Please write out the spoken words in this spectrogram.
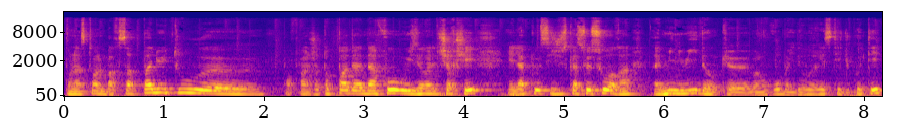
pour l'instant, le Barça pas du tout. Euh, enfin, j'entends pas d'infos où ils iraient le chercher. Et la clause, c'est jusqu'à ce soir, hein, minuit. Donc, en gros, bah, il devrait rester du côté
